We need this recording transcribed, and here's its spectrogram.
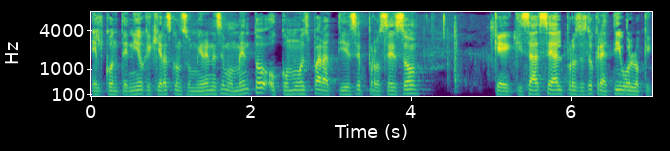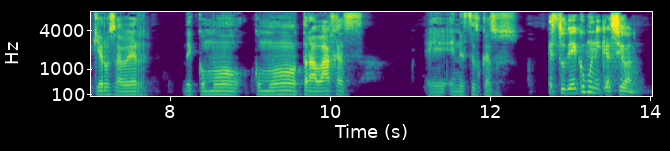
el contenido que quieras consumir en ese momento o cómo es para ti ese proceso que quizás sea el proceso creativo lo que quiero saber de cómo, cómo trabajas eh, en estos casos. Estudié comunicación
